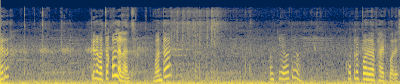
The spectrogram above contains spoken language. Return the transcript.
हेर तेरो बच्चा कसले लान्छ भन् त के हो त्यो कत्रो परेवा फाइट परेछ?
